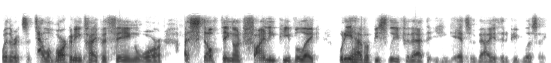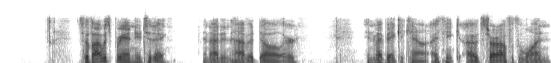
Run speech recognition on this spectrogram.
whether it's a telemarketing type of thing or a stealth thing on finding people. Like, what do you have up your sleeve for that that you can add some value to the people listening? So if I was brand new today and I didn't have a dollar in my bank account, I think I would start off with one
